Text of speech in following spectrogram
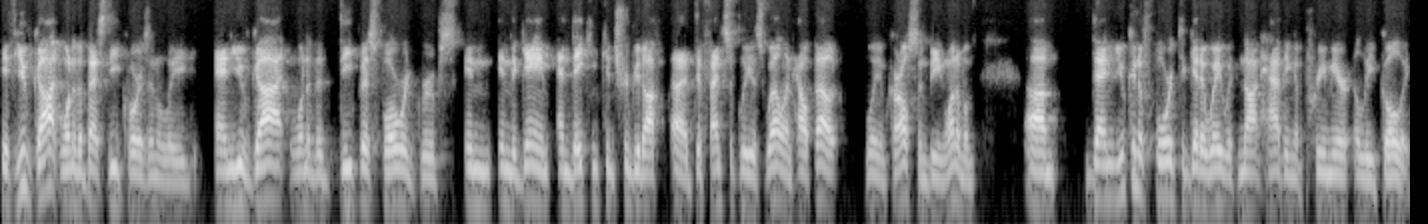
if you've got one of the best D corps in the league and you've got one of the deepest forward groups in in the game and they can contribute off uh, defensively as well and help out William Karlsson being one of them um, then you can afford to get away with not having a premier elite goalie.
